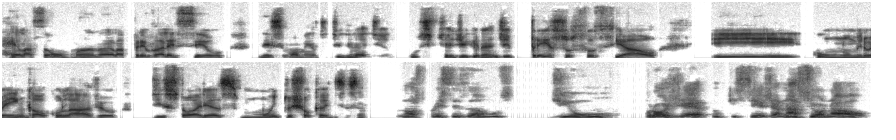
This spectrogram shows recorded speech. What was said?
relação humana ela prevaleceu nesse momento de grande angústia, de grande preço social e com um número incalculável de histórias muito chocantes. Né? Nós precisamos de um projeto que seja nacional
